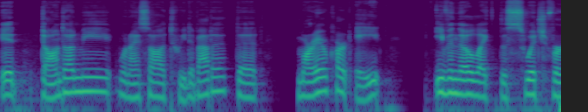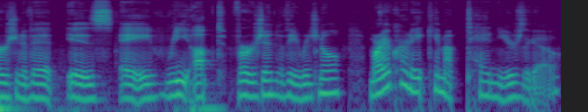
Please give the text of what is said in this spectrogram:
it dawned on me when I saw a tweet about it that Mario Kart 8 even though like the Switch version of it is a re-upped version of the original, Mario Kart 8 came out 10 years ago.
